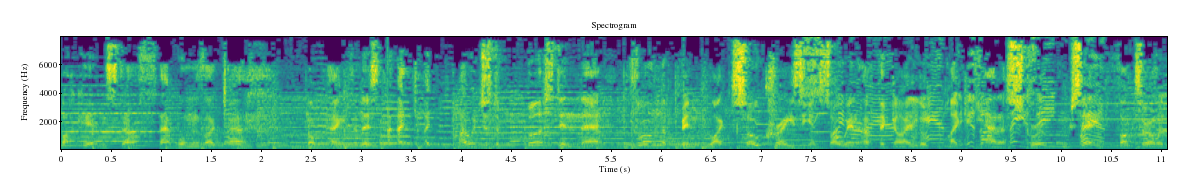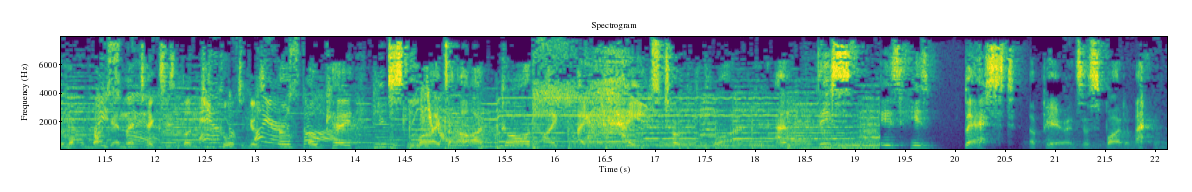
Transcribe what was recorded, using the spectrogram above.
bucket and stuff. That woman's like, ah, not paying for this. I, I, I would just have burst in there, thrown the bin like so crazy and so in, have the guy look like he had a screw loose. Then he fucks around with the mop and bucket and then takes his bungee cord and goes, oh, okay, you just lied. Oh, God, I, I hate Tobey Maguire. And this is his best appearance as Spider-Man.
